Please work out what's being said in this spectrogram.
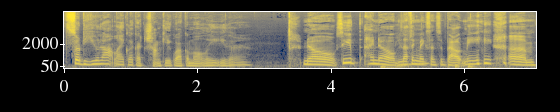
So do you not like like a chunky guacamole either? No, see, I know. Nothing makes sense about me, um,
